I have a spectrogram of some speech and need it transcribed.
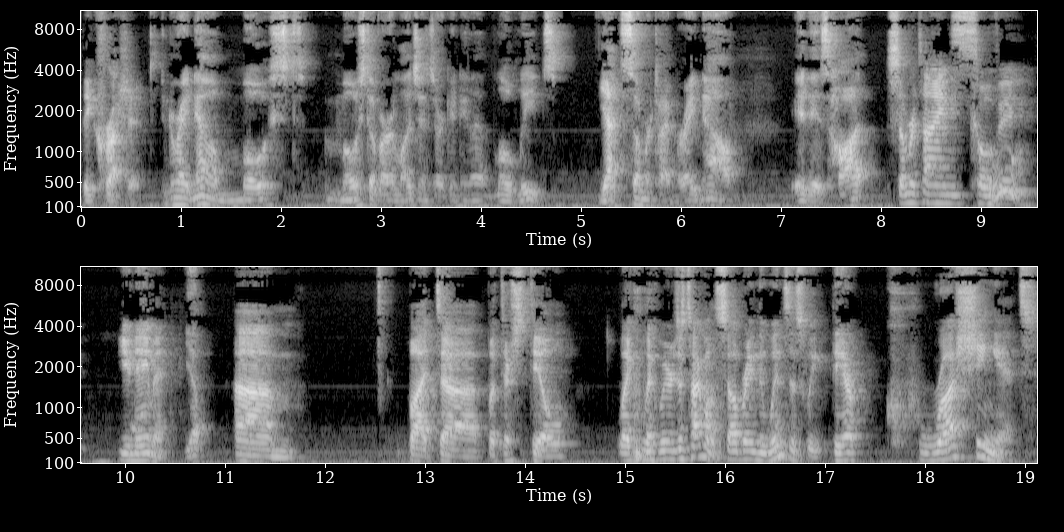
They crush it. And right now, most most of our legends are getting in low leads. Yeah, It's summertime right now. It is hot. summertime, COVID, Ooh. you name it. Yep. Um, but uh, but they're still like like we were just talking about celebrating the wins this week. They are crushing it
